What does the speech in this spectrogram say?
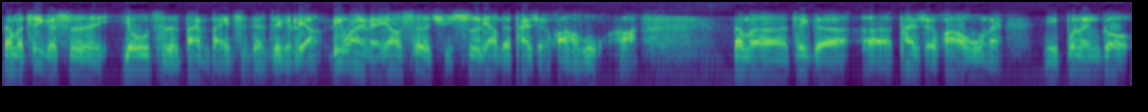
那么这个是优质蛋白质的这个量，另外呢，要摄取适量的碳水化合物哈。那么这个呃碳水化合物呢？你不能够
